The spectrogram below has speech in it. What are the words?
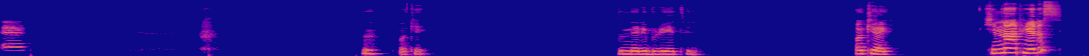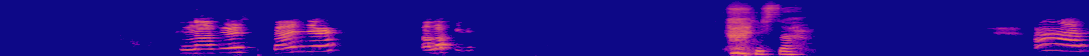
Evet. Hı, okey. Bunları buraya atalım. Okey. Şimdi ne yapıyoruz? Ne yapıyoruz? Bence Allah bilir. Lisa. Aa,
